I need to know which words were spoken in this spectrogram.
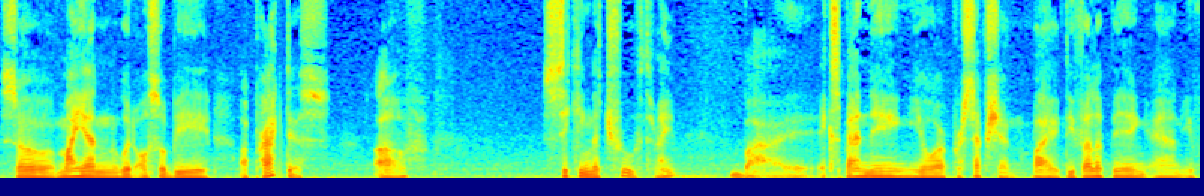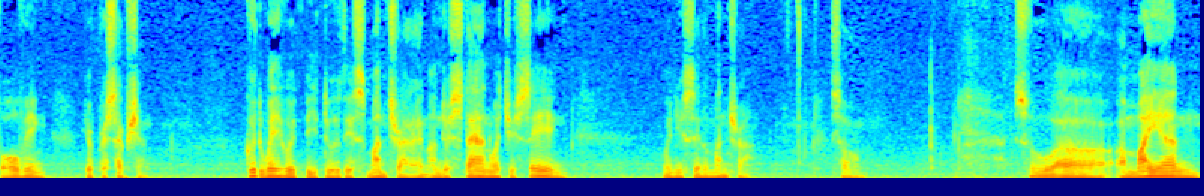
So Mayan would also be a practice of seeking the truth, right? By expanding your perception, by developing and evolving your perception. Good way would be to do this mantra and understand what you're saying when you say the mantra. So, so uh, a Mayan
